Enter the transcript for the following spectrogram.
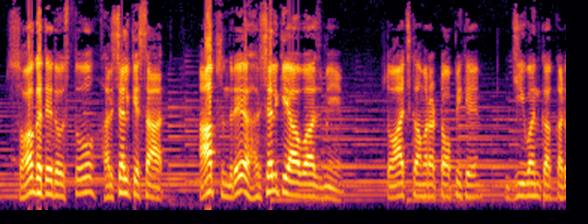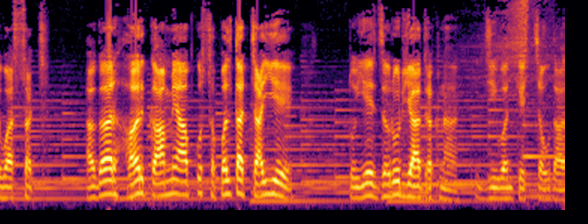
स्वागत है दोस्तों हर्षल के साथ। आप सुन रहे हर्षल की आवाज़ में। तो आज का हमारा टॉपिक है, जीवन का कड़वा सच। अगर हर काम में आपको सफलता चाहिए तो ये ज़रूर याद रखना जीवन के चौदह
